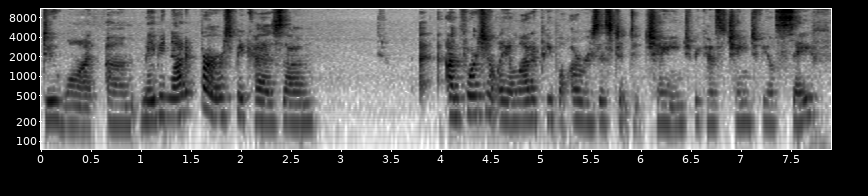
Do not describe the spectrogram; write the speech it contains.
do want um, maybe not at first because um, unfortunately a lot of people are resistant to change because change feels safe.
